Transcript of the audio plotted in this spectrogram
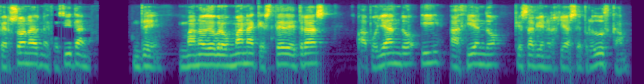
personas, necesitan de mano de obra humana que esté detrás apoyando y haciendo que esa bioenergía se produzca.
